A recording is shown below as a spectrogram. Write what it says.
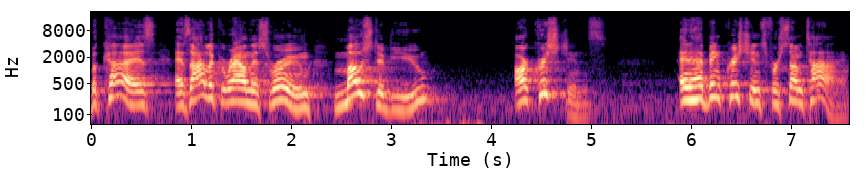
because as I look around this room, most of you are Christians and have been Christians for some time.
